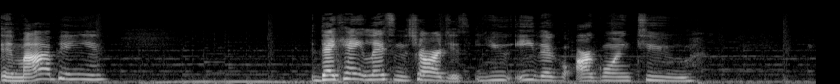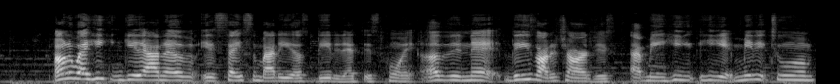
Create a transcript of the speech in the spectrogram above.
in my opinion they can't lessen the charges. You either are going to only way he can get out of it is say somebody else did it at this point. Other than that, these are the charges. I mean, he, he admitted to them.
